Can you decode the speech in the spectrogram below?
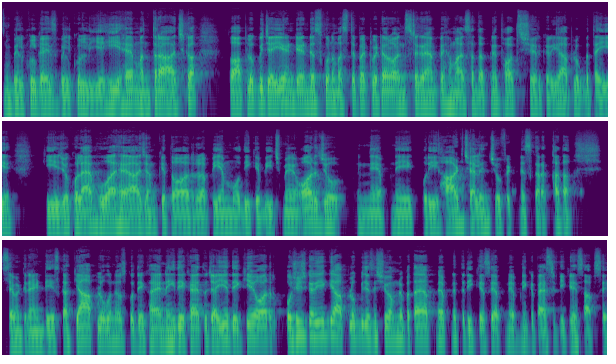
बिल्कुल गाइस बिल्कुल यही है मंत्रा आज का। तो आप लोग भी जाइए इंडिया इंडस्ट को नमस्ते पर ट्विटर और इंस्टाग्राम पे हमारे साथ अपने थॉट्स शेयर करिए। आप लोग बताइए कि ये जो कोलैब हुआ है आज अंकित और पीएम मोदी के बीच में, और जो इनने अपने एक पूरी हार्ड चैलेंज जो फिटनेस का रखा था 79 डेज़ का, क्या आप लोगों ने उसको देखा है, नहीं देखा है? तो जाइए देखिए और कोशिश करिए कि आप लोग भी, जैसे शिवम ने बताया अपने अपने तरीके से अपने अपनी कैपेसिटी के हिसाब से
